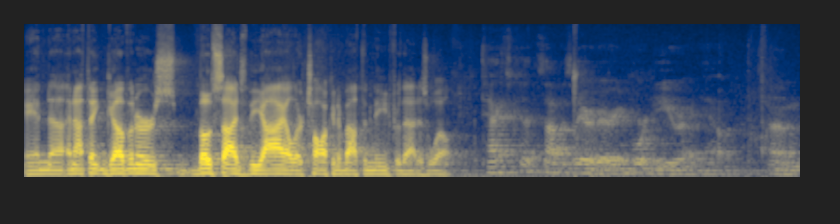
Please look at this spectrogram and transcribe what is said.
And, uh, and I think governors, both sides of the aisle, are talking about the need for that as well. Tax cuts obviously are very important to you right now, um,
